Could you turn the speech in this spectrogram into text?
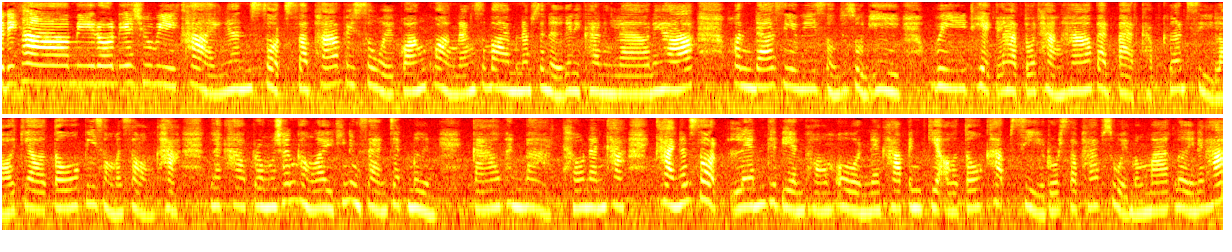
วัสดีค่ะ มีรถ SUV ขายเงินสดสภาพไปสวยกว้างขวางนั่งสบายมานำเสนอกันอีกคันหนึ่งแล้วนะคะ Honda CRV 2.0e VTEC รหัสตัวถัง 588 ขับเคลื่อน 4 ล้อเกียร์ออโต้ปี 2002 ค่ะ ราคาโปรโมชั่นของเราอยู่ที่ 179,000 บาท เท่านั้นค่ะ ขายเงินสดเล่มทะเบียนพร้อมโอนนะคะ เป็นเกียร์ออโต้ขับ 4 รถสภาพสวยมากๆเลยนะคะ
